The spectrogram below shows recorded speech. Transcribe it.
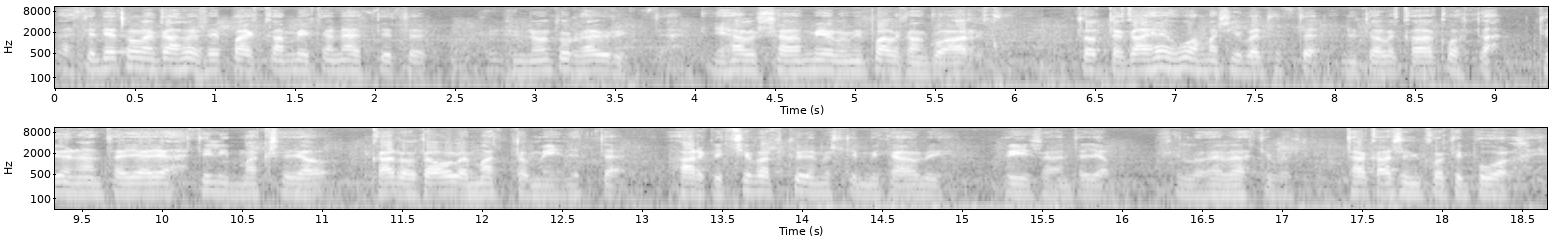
lähteneet ollenkaan sellaiseen paikkaan, mikä näytti, että sinne on turha yrittää. Niin he halusivat saada mieluummin palkan kuin arkun. Totta kai he huomasivat, että nyt alkaa kohta työnantaja ja tilinmaksaja kadota olemattomiin, että harkitsivat kylmästi, mikä oli viisainta ja silloin he lähtivät takaisin kotipuoleen.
